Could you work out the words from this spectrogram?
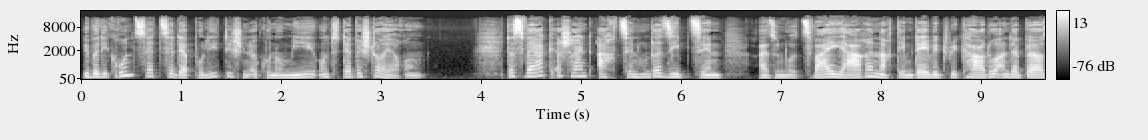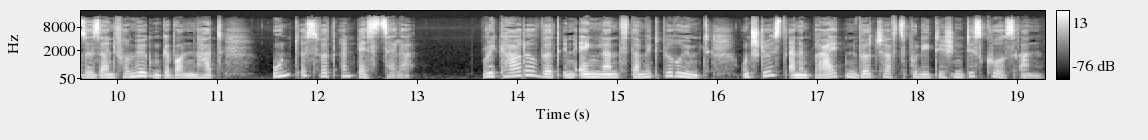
über die Grundsätze der politischen Ökonomie und der Besteuerung. Das Werk erscheint 1817, also nur zwei Jahre nachdem David Ricardo an der Börse sein Vermögen gewonnen hat, und es wird ein Bestseller. Ricardo wird in England damit berühmt und stößt einen breiten wirtschaftspolitischen Diskurs an.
